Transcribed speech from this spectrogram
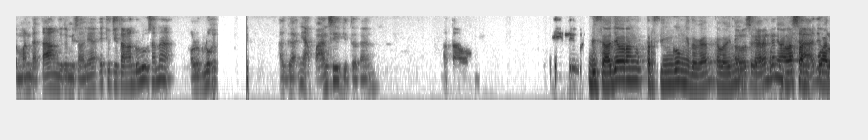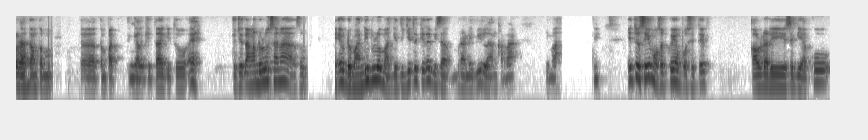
teman datang gitu misalnya eh cuci tangan dulu sana kalau dulu kan agaknya apaan sih gitu kan atau Bisa aja orang tersinggung gitu kan. Kalau ini kalau sekarang kan bisa alasan aja kuat kalau ya. datang tem- ke tempat tinggal kita gitu eh cuci tangan dulu sana eh udah mandi belum ah gitu-gitu kita bisa berani bilang karena itu sih maksudku yang positif kalau dari segi aku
